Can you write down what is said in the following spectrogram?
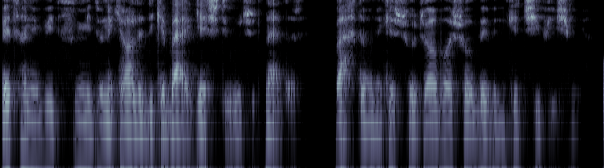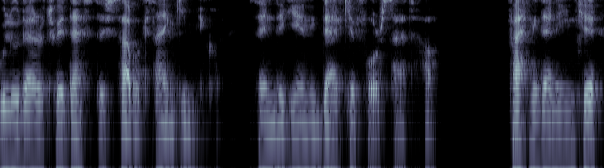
بتانی ویتس می‌دونه که حالا دیگه برگشتی وجود نداره. وقت اونه که شجاع باشه و ببینی که چی پیش میاد. گلوله رو توی دستش سبک سنگین می‌کنه. زندگی یعنی درک فرصت ها فهمیدن اینکه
